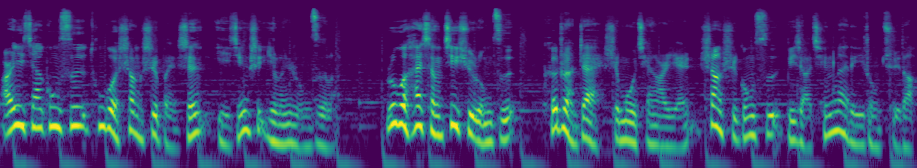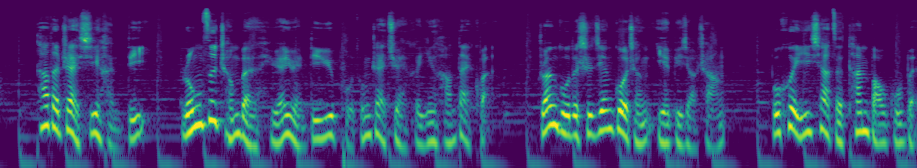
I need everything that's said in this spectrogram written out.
而一家公司通过上市本身已经是一轮融资了。如果还想继续融资，可转债是目前而言上市公司比较青睐的一种渠道。它的债息很低，融资成本远远低于普通债券和银行贷款，转股的时间过程也比较长，不会一下子摊薄股本。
